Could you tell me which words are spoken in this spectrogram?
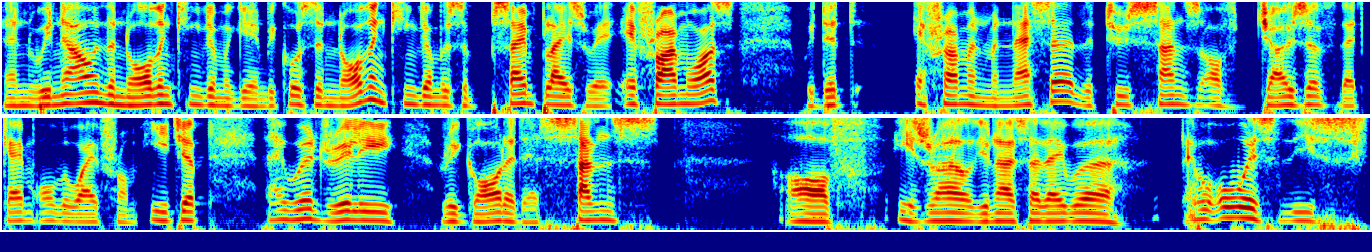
and we're now in the northern kingdom again because the northern kingdom is the same place where ephraim was we did ephraim and manasseh the two sons of joseph that came all the way from egypt they weren't really regarded as sons of israel you know so they were there were always these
